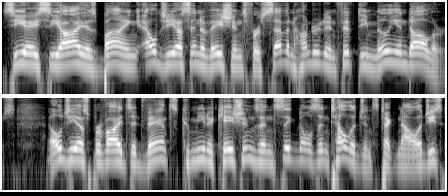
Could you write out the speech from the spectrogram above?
CACI is buying LGS Innovations for $750 million. LGS provides advanced communications and signals intelligence technologies,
